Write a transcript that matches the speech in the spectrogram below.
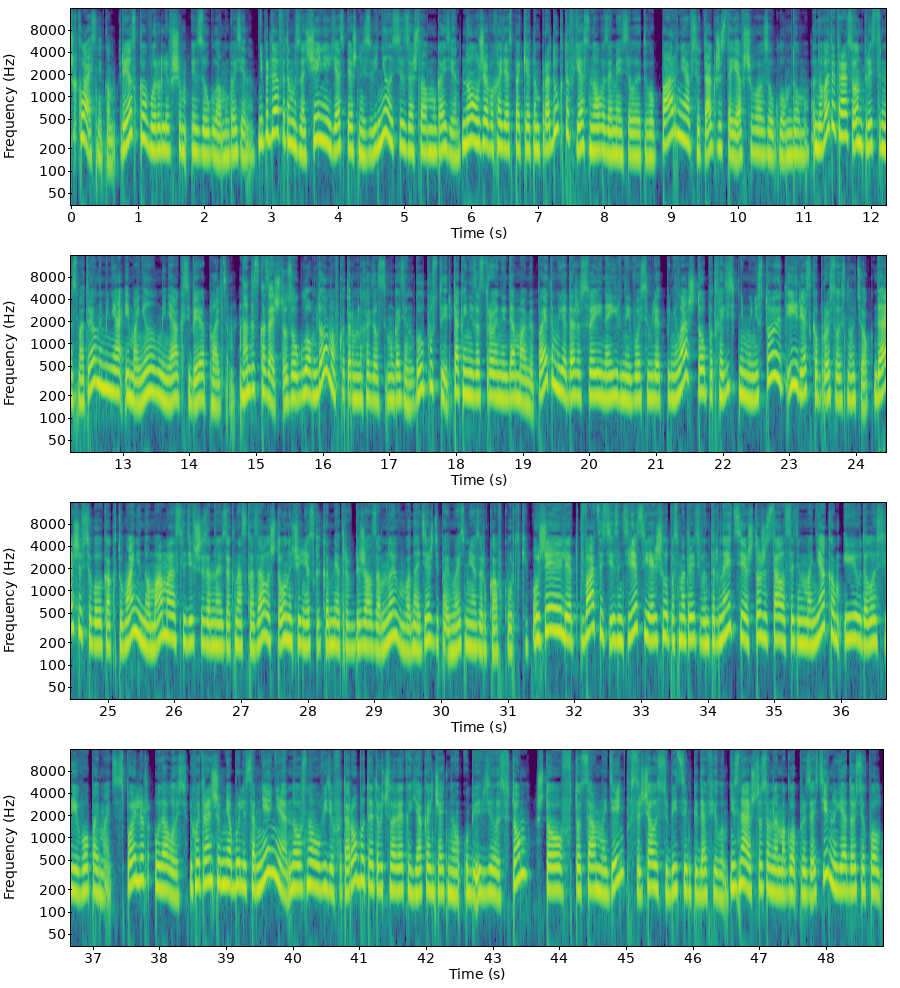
старшеклассником, резко вырулившим из-за угла магазина. Не придав этому значения, я спешно извинилась и зашла в магазин. Но уже выходя с пакетом продуктов, я снова заметила этого парня, все так же стоявшего за углом дома. Но в этот раз он пристально смотрел на меня и манил меня к себе пальцем. Надо сказать, что за углом дома, в котором находился магазин, был пустырь, так и не застроенный домами, поэтому я даже в свои наивные 8 лет поняла, что подходить к нему не стоит и резко бросилась на утек. Дальше все было как в тумане, но мама, следившая за мной из окна, сказала, что он еще несколько метров бежал за мной в надежде поймать меня за рукав куртки. Уже лет 20 из интереса я решила посмотреть в интернете, что же стало с этим маньяком и удалось ли его поймать. Спойлер, удалось. И хоть раньше у меня были сомнения, но снова увидев фоторобота этого человека, я окончательно убедилась в том, что в тот самый день встречалась с убийцей-педофилом. Не знаю, что со мной могло произойти, но я до сих пор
